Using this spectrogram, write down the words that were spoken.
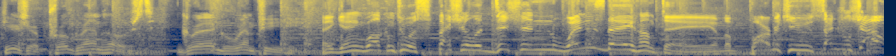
Here's your program host, Greg Rempe. Hey, gang, welcome to a special edition Wednesday Hump Day of the Barbecue Central Show.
